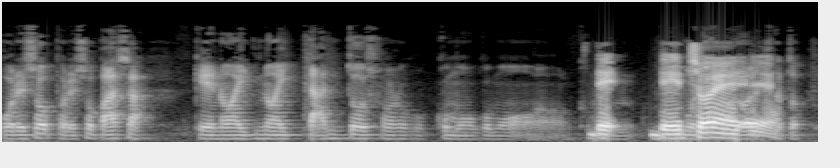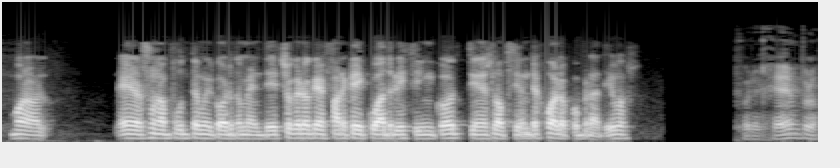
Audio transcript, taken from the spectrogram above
por eso, por eso pasa. que no hay, no hay tantos como... como, como De, como de hecho, eh, bueno, es un apunte muy corto. De hecho, creo que Far Cry 4 y 5 tienes la opción de jugar los cooperativos. Por ejemplo.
